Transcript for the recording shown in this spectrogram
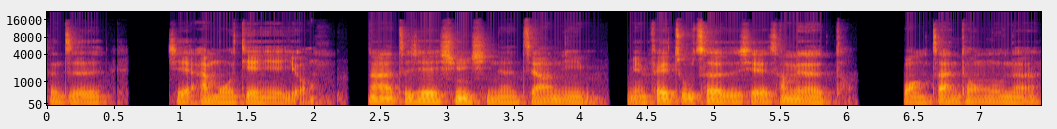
甚至一些按摩店也有。那这些讯息呢，只要你免费注册这些上面的网站通路呢，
